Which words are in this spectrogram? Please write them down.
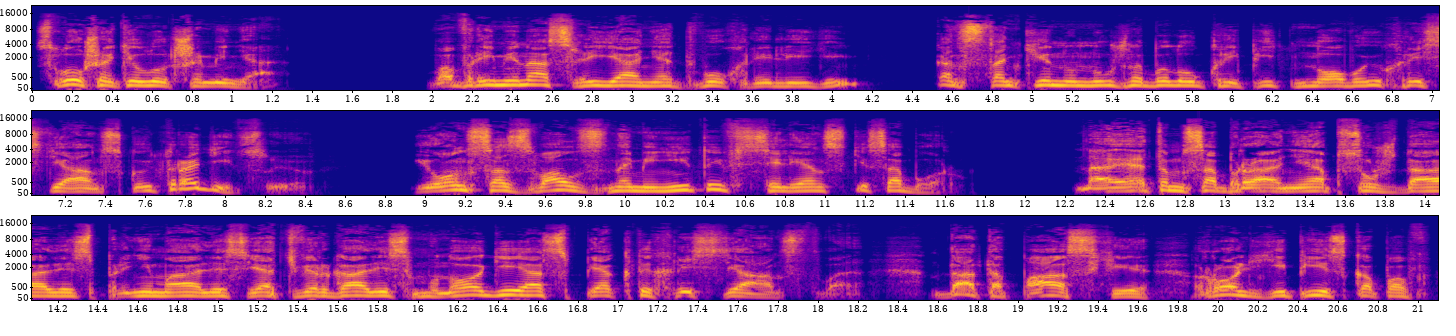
«Слушайте лучше меня. Во времена слияния двух религий Константину нужно было укрепить новую христианскую традицию, и он созвал знаменитый Вселенский собор. На этом собрании обсуждались, принимались и отвергались многие аспекты христианства. Дата Пасхи, роль епископов,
